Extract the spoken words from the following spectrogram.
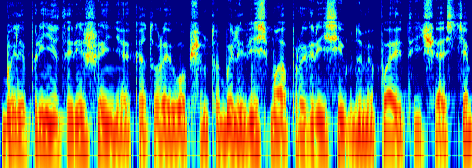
Были приняты решения, которые, в общем-то, были весьма прогрессивными по этой части.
